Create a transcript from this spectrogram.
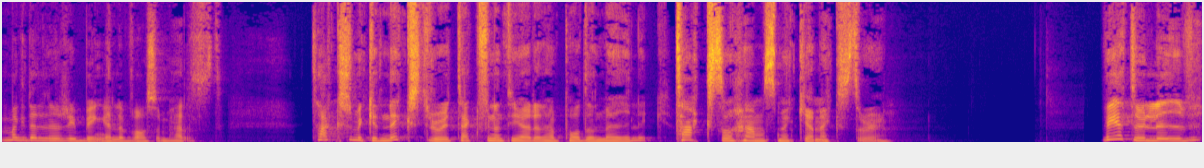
Magdalena Ribbing eller vad som helst. Tack så mycket Nextory. Tack för att ni gör den här podden möjlig. Tack så hemskt mycket Nextory. Vet du Liv?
